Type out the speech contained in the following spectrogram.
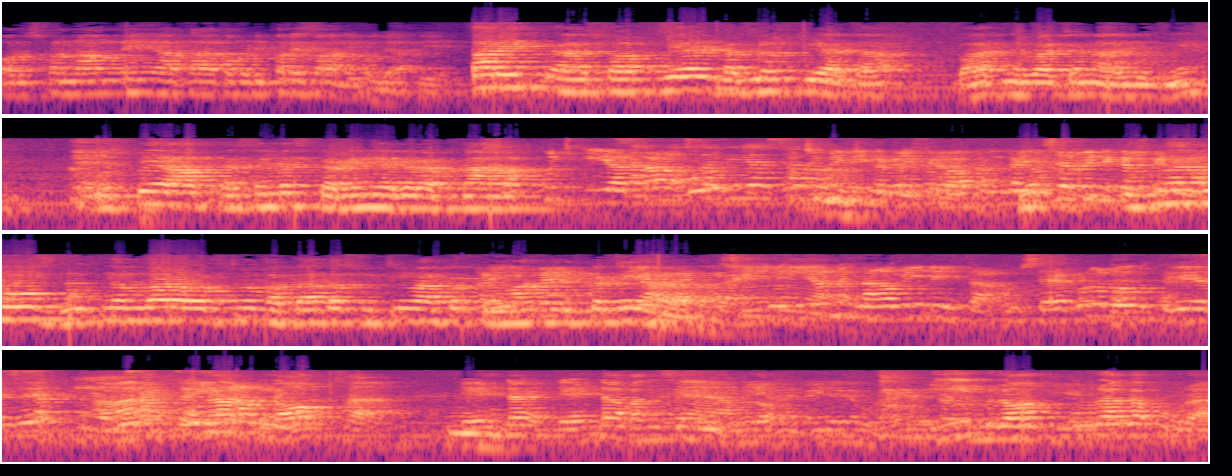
और उसका नाम नहीं आता है तो बड़ी परेशानी हो जाती है। सर एक सॉफ्टवेयर डेवलप किया था भारत निर्वाचन आयोग ने। उस पे आप एस एम एस करेंगे अगर अपना सब कुछ किया था। वो कुछ भी निकल के कहीं से भी निकल उसमें वो बूथ नंबर और उसमें मतदाता सूची में आपका क्रमांक नहीं आ रहा था। दुनिया में नाम ही नहीं था। हम सैकड़ों लोग थे ऐसे। हमारा पूरा ब्लॉक था। डेल्टा डेल्टा वन से हैं हम लोग। ई ब्लॉक पूरा का पूरा।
